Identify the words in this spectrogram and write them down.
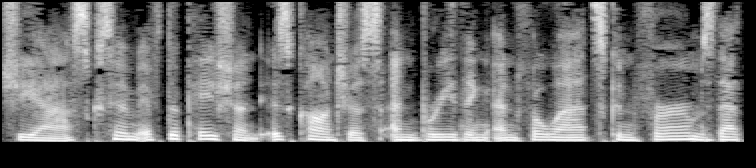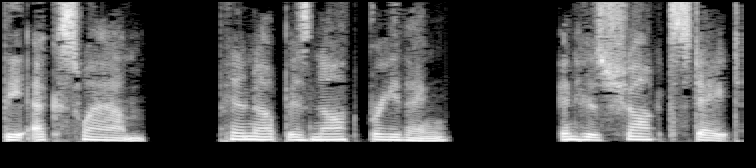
She asks him if the patient is conscious and breathing, and Fawaz confirms that the ex-Wham pin-up is not breathing. In his shocked state,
